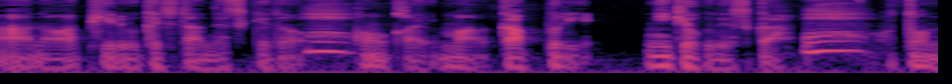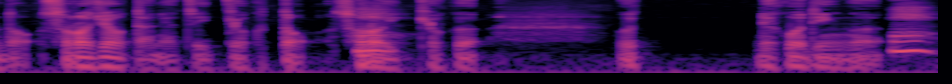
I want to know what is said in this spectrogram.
あのアピール受けてたんですけど、ええ。今回まあがっぷり2曲ですか、ええ。ほとんどソロ状態のやつ1曲とソロ1曲、うレコーディングええ。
